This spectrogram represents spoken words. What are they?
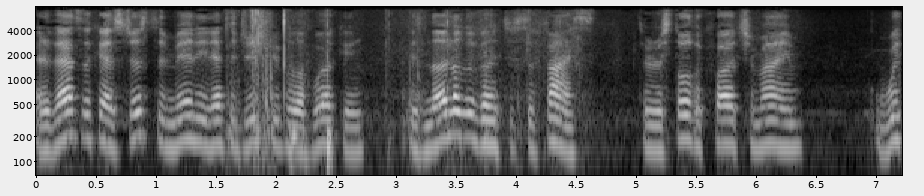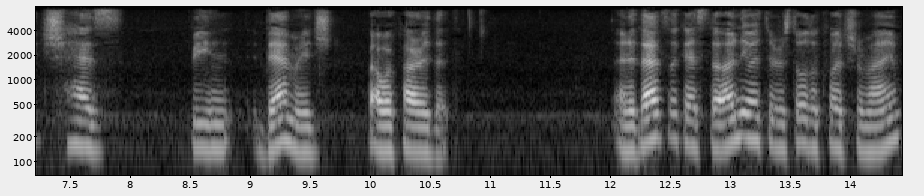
And if that's the case, just to merely let the Jewish people off working is no longer going to suffice to restore the Kvod Shemaim, which has been damaged by what Paro did. And if that's the case, the only way to restore the Kvod Shemaim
